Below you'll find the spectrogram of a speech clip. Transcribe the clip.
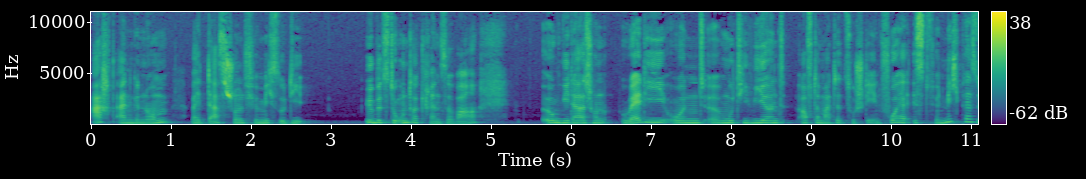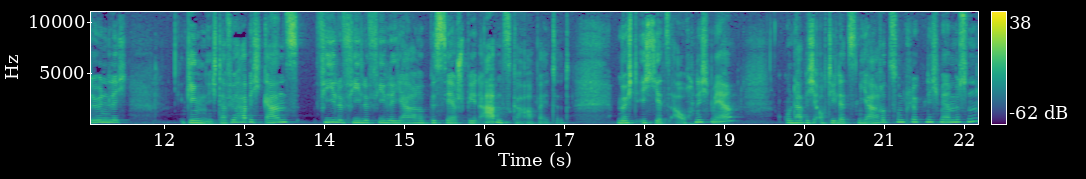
acht angenommen, weil das schon für mich so die übelste Untergrenze war, irgendwie da schon ready und äh, motivierend auf der Matte zu stehen. Vorher ist für mich persönlich ging nicht. Dafür habe ich ganz viele, viele, viele Jahre bis sehr spät abends gearbeitet. Möchte ich jetzt auch nicht mehr und habe ich auch die letzten Jahre zum Glück nicht mehr müssen.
